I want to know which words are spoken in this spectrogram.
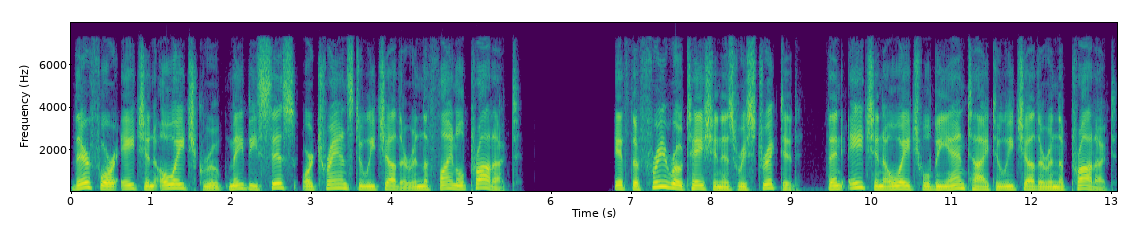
Therefore H and OH group may be cis or trans to each other in the final product. If the free rotation is restricted, then H and OH will be anti to each other in the product,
